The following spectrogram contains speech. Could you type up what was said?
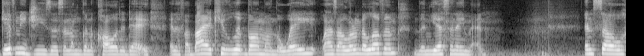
Give me Jesus and I'm going to call it a day. And if I buy a cute lip balm on the way as I learn to love him, then yes and amen. And so,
